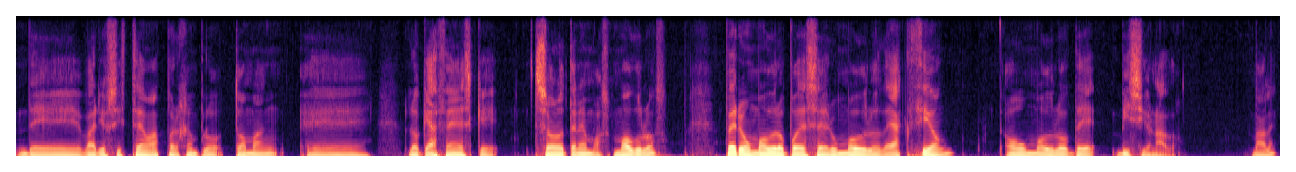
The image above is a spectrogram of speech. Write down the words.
de varios sistemas. Por ejemplo, toman eh, lo que hacen es que solo tenemos módulos, pero un módulo puede ser un módulo de acción o un módulo de visionado, ¿vale?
